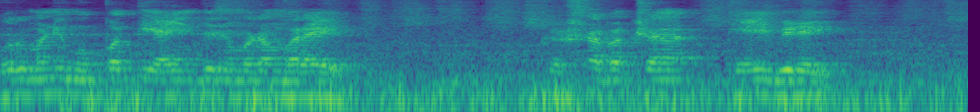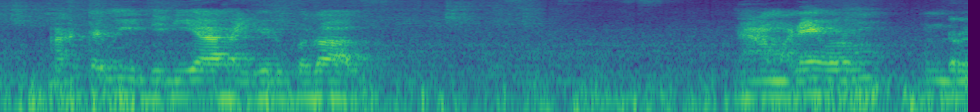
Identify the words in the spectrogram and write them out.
ஒரு மணி முப்பத்தி ஐந்து நிமிடம் வரை கிருஷ்ணபக்ஷ தேய்பிரை அஷ்டமி திதியாக இருப்பதால் நாம் அனைவரும் இன்று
